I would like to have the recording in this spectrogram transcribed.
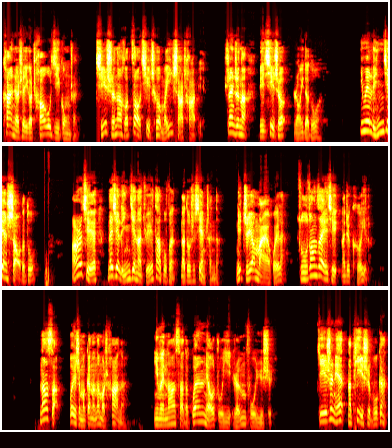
看着是一个超级工程，其实呢和造汽车没啥差别，甚至呢比汽车容易得多，因为零件少得多，而且那些零件呢绝大部分那都是现成的，你只要买回来组装在一起那就可以了。NASA 为什么干的那么差呢？因为 NASA 的官僚主义人浮于事，几十年那屁事不干。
